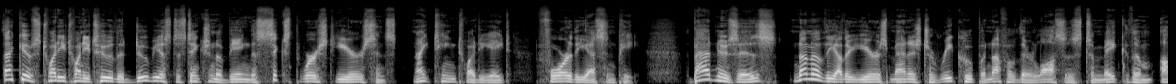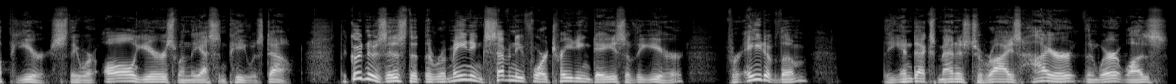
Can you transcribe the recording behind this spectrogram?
That gives 2022 the dubious distinction of being the sixth worst year since 1928 for the S&P. The bad news is none of the other years managed to recoup enough of their losses to make them up years. They were all years when the S&P was down. The good news is that the remaining 74 trading days of the year, for 8 of them, the index managed to rise higher than where it was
